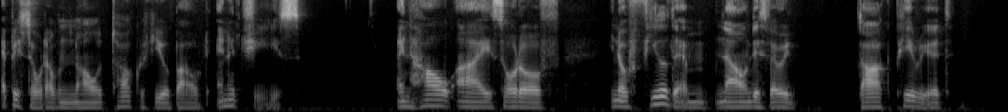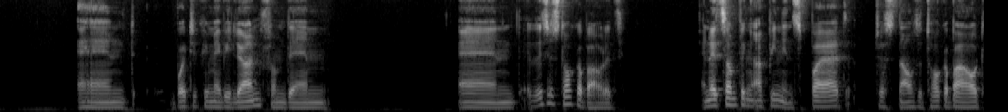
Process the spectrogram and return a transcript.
episode, I will now talk with you about energies and how I sort of, you know, feel them now in this very dark period, and what you can maybe learn from them. And let's just talk about it. And it's something I've been inspired just now to talk about.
